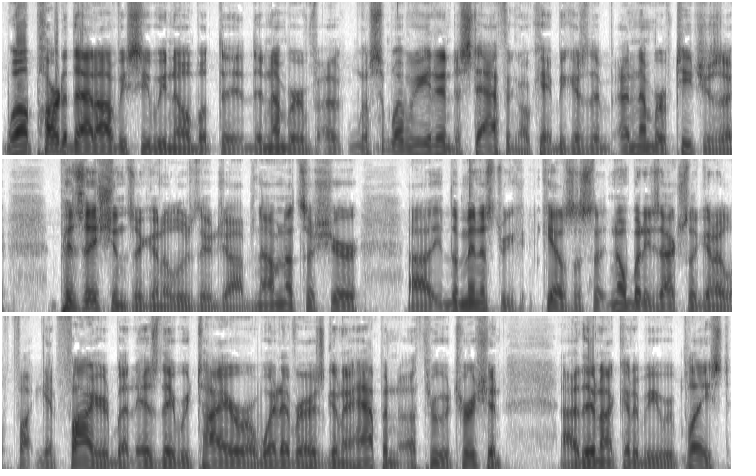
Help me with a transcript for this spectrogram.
Well, part of that, obviously, we know about the, the number of, uh, well, we get into staffing, okay, because the, a number of teachers, are, positions are going to lose their jobs. Now, I'm not so sure. Uh, the ministry tells us that nobody's actually going to fi- get fired, but as they retire or whatever is going to happen uh, through attrition, uh, they're not going to be replaced.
